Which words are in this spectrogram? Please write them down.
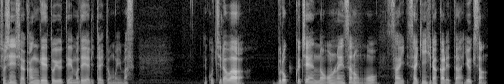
初心者歓迎というテーマでやりたいと思います。でこちらは、ブロックチェーンのオンラインサロンを最近開かれたゆうきさん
